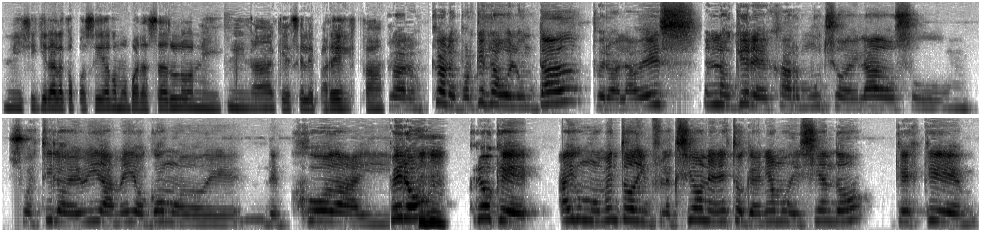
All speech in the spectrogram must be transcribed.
ni siquiera la capacidad como para hacerlo, ni, ni nada que se le parezca. Claro, claro, porque es la voluntad, pero a la vez él no quiere dejar mucho de lado su, su estilo de vida medio cómodo de, de joda y... Pero creo que hay un momento de inflexión en esto que veníamos diciendo, que es que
